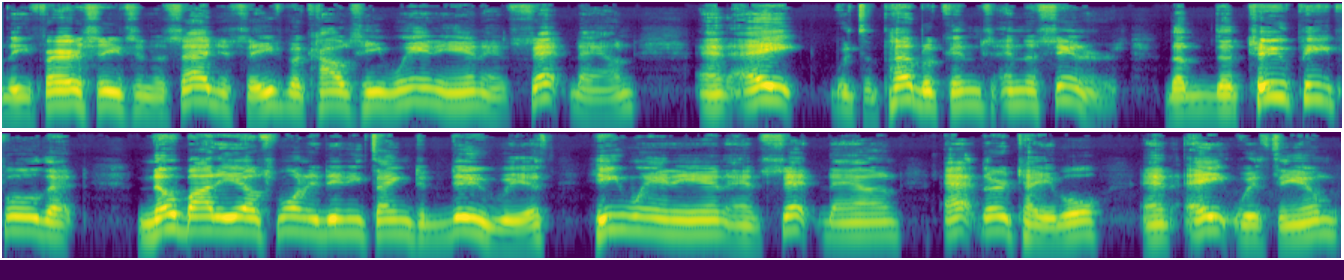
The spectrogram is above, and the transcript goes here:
the Pharisees and the Sadducees because he went in and sat down and ate with the publicans and the sinners. The the two people that nobody else wanted anything to do with, he went in and sat down at their table and ate with them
